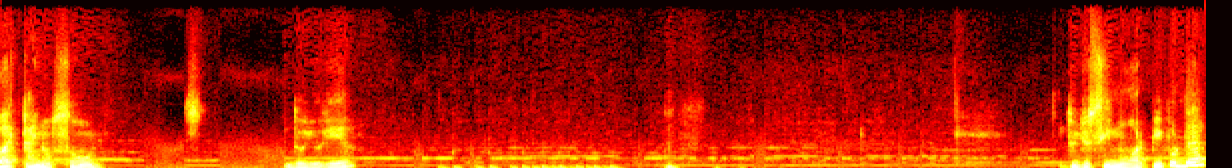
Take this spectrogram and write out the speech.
What kind of sound do you hear? Do you see more people there?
